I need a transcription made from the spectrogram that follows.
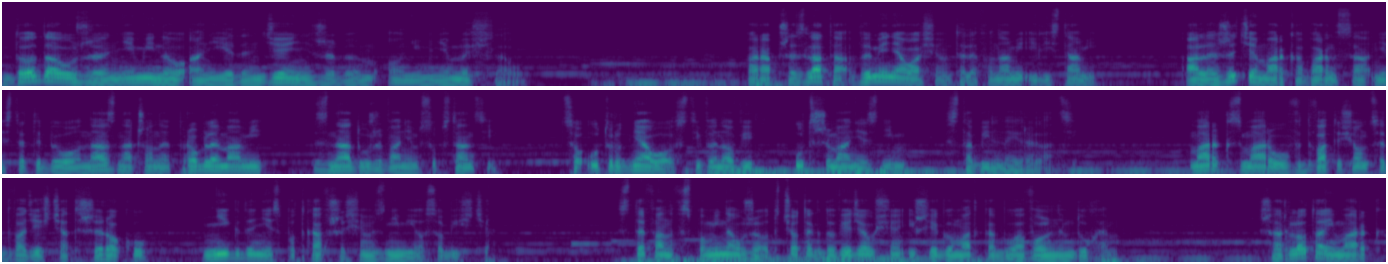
Dodał, że nie minął ani jeden dzień, żebym o nim nie myślał. Para przez lata wymieniała się telefonami i listami, ale życie Marka Barnesa niestety było naznaczone problemami z nadużywaniem substancji, co utrudniało Stevenowi utrzymanie z nim stabilnej relacji. Mark zmarł w 2023 roku, nigdy nie spotkawszy się z nimi osobiście. Stefan wspominał, że od ciotek dowiedział się, iż jego matka była wolnym duchem. Charlotta i Mark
